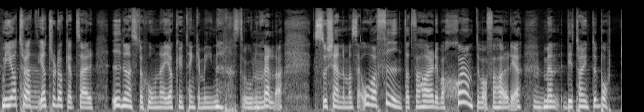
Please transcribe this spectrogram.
Men jag tror, Eh. att, jag tror dock att så här, i den här situationen, jag kan ju tänka mig in i den här situationen Mm. själv, då, så känner man sig åh vad fint att få höra det, vad skönt det var att få höra det. Men det tar ju inte bort,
